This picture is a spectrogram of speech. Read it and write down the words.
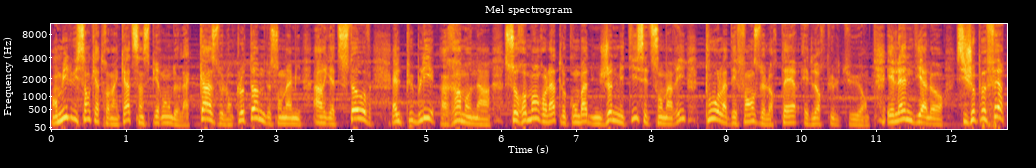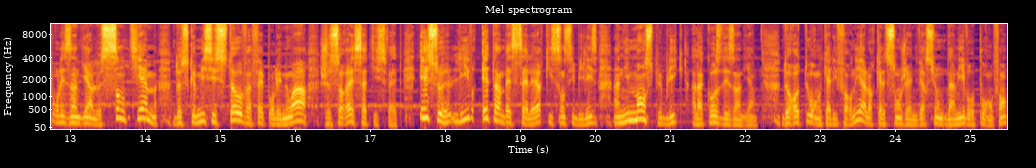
En 1884, s'inspirant de la case de l'oncle de son amie Harriet Stove, elle publie Ramona. Ce roman relate le combat d'une jeune métisse et de son mari pour la défense de leur terre et de leur culture. Hélène dit alors, si je peux faire pour les Indiens le centième de ce que Mrs. Stove a fait pour les Noirs, je serai satisfaite. Et ce livre est un best-seller qui sensibilise un immense public à la cause des Indiens. De retour en Californie, alors qu'elle songe à une version d'un livre pour enfants,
